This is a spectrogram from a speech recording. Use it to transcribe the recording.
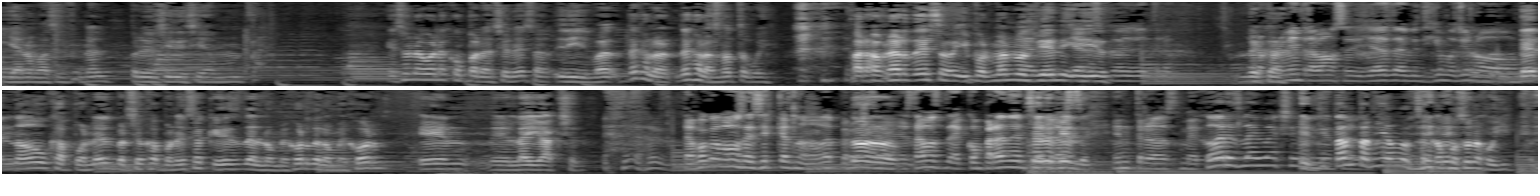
Y ya nomás el final. Pero yo sí decía, "Mm, es una buena comparación esa. Y va- déjalo, déjalo anoto, güey. Para hablar de eso y formarnos ya- bien ya y... Bueno, Deja. pero mientras vamos a ya dijimos yo no. Dead Note japonés, versión japonesa, que es de lo mejor de lo mejor en live action. Tampoco vamos a decir que es la moda, pero No, no, no. estamos comparando entre Se los, entre los mejores live action. Entre tanta los- mierda sacamos una joyita.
